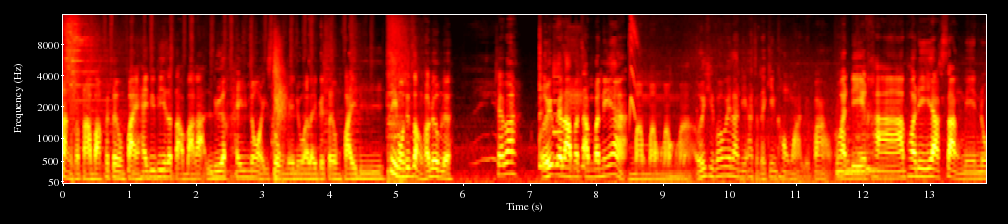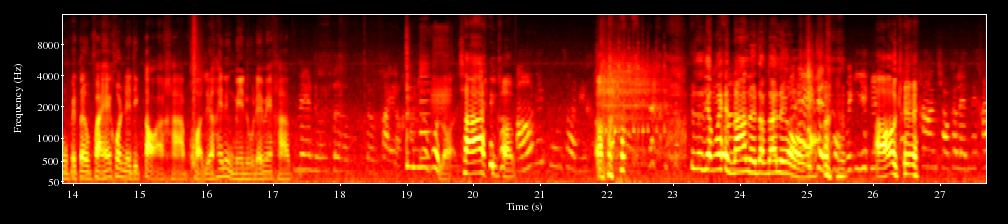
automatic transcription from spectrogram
สั่งสตาร์บัคไปเติมไฟให้พี่ๆสตาร์บัคอะเลือกให้หน่อยส่งเมนูอะไรไปเติมไฟดี4โมง12เท่าเดิมเลย ใช่ปะเอ้ยเวลาประจำปะเนี่ยมามามามาเอ้ยคิดว่าเวลานี้อาจจะได้กินของหวานหรือเปล่า สวัสดีครับพอดีอยากสั่งเมนูไปเติมไฟให้คนใน t ิ k t o k อะครับ ขอเลือกให้หนึ่งเมนูได้ไหมครับเมนูเติมเติมไฟเหรอคะหัวเราะใช่ครับ อ๋อ พี่ปูสวัสดีอ๋อค่ะยังไม่เห็นหน้าเลยจำได้เลยเหรอไม่ได้เห็นผมเมื่อกี้อ๋อโอเค ทานช็อกโกแลตไหมคะ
